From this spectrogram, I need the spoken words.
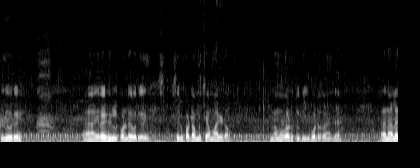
இது ஒரு இறகுகள் கொண்ட ஒரு சிறு பட்டாம்பூச்சியாக மாறிடும். நம்ம ஓரத்தில் தூக்கி போட்டுடுறோம் இதை. அதனால்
